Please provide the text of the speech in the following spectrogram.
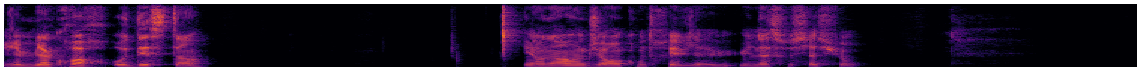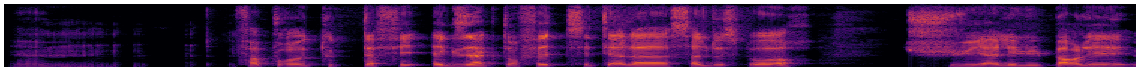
j'aime bien croire au destin. Il y en a un que j'ai rencontré via une association. Euh, enfin, pour être tout à fait exact, en fait, c'était à la salle de sport. Je suis allé lui parler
